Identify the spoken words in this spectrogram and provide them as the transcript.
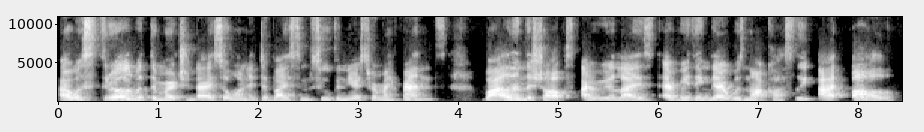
I was thrilled with the merchandise, so I wanted to buy some souvenirs for my friends. While in the shops, I realized everything there was not costly at all.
